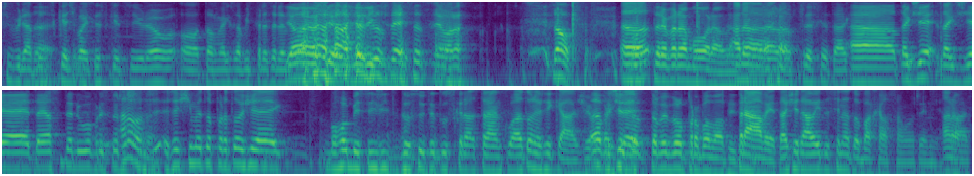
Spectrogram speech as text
Připomíná ten sketch White Kids, you know, o tom, jak zabít prezidenta. Jo, jo, že- že víc- přesně, přesně, ono. No, Od uh, Trevora Mora. ano, ano, ano, přesně tak. Uh, takže, takže to je asi ten důvod, proč to Ano, řešíme. ře- řešíme to proto, že mohl by si říct, dosujte tu stránku, ale to neříkáš, jo. Ale protože takže to, to by bylo problematické. právě, takže dávejte si na to bacha samozřejmě. Ano, Tak.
